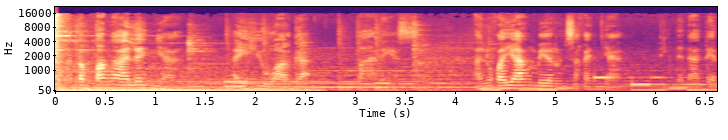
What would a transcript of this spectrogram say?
At ang pangalan niya ay Hiwaga Pares. Ano kaya ang meron sa kanya? Tingnan natin.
